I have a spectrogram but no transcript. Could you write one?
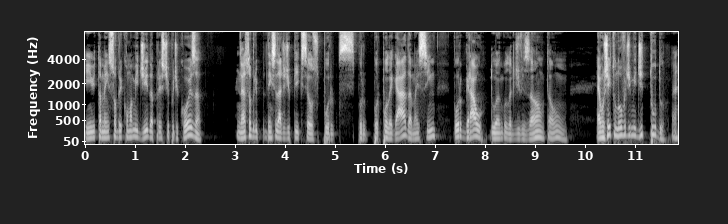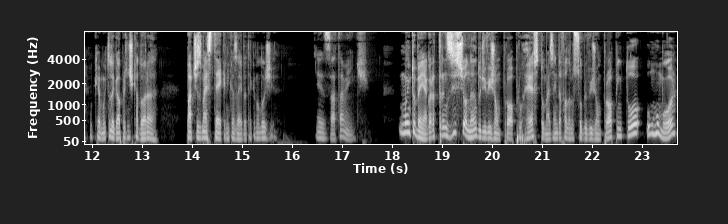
E também sobre como a medida para esse tipo de coisa não é sobre densidade de pixels por, por, por polegada, mas sim por grau do ângulo de divisão. Então, é um jeito novo de medir tudo, né? O que é muito legal para a gente que adora partes mais técnicas aí da tecnologia. Exatamente. Muito bem, agora transicionando de Vision Pro para o resto, mas ainda falando sobre o Vision Pro, pintou um rumor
